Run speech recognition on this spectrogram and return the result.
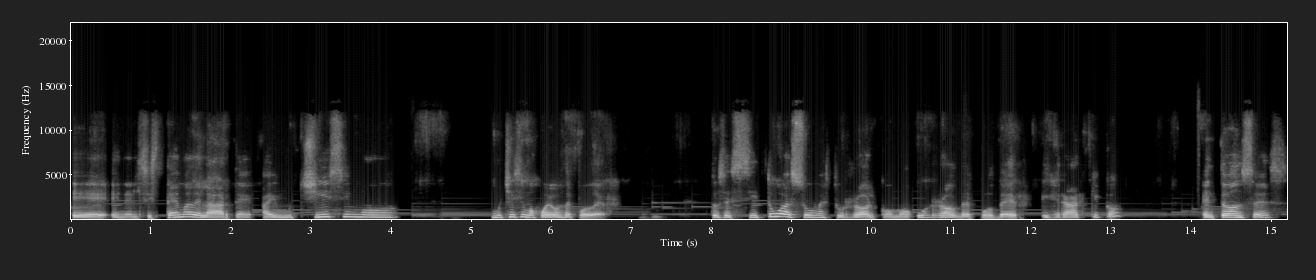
eh, en el sistema del arte hay muchísimo, muchísimos juegos de poder. Entonces, si tú asumes tu rol como un rol de poder y jerárquico, entonces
